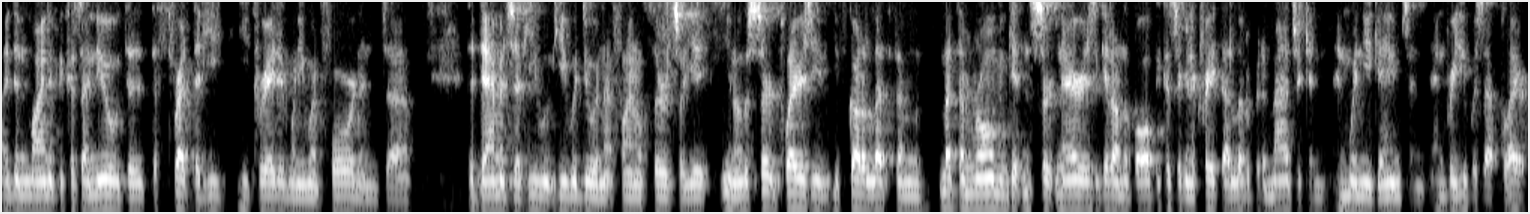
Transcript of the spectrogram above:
I didn't mind it because I knew the the threat that he he created when he went forward, and uh, the damage that he he would do in that final third. So you you know, there's certain players you, you've got to let them let them roam and get in certain areas and get on the ball because they're going to create that little bit of magic and, and win you games. And, and Reidy was that player.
